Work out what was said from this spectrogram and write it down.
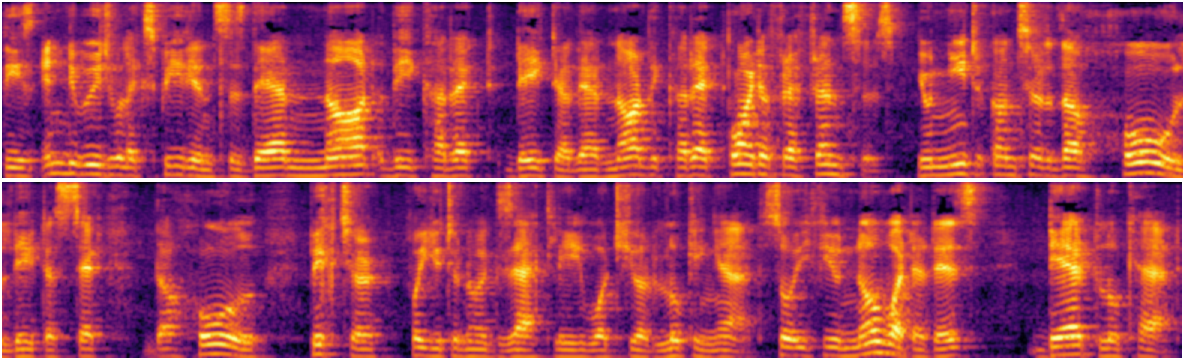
these individual experiences. They are not the correct data, they are not the correct point of references. You need to consider the whole data set, the whole picture for you to know exactly what you're looking at. So if you know what it is, dare to look at,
